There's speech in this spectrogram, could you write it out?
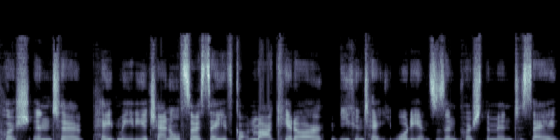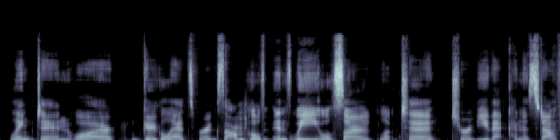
push into paid media channels. So say you've got Marketo, you can take audiences and push them into say LinkedIn or Google Ads, for example. And we also look to to review that kind of stuff.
